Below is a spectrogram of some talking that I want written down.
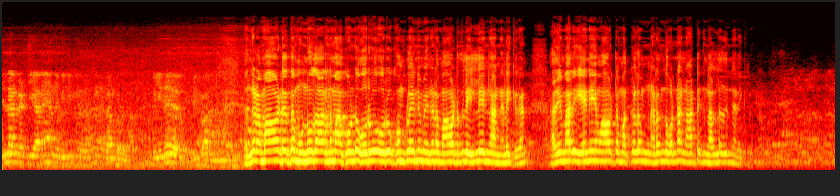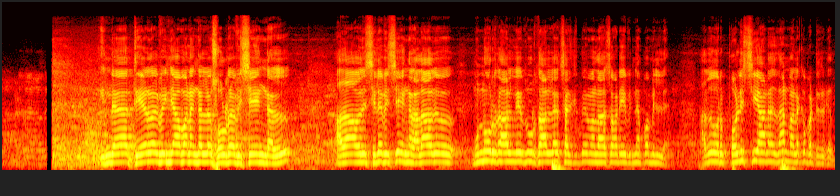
எல்லா கட்சியாலையும் அந்த விதிமுறைகள் இடம்பெறலாம். எங்களோட மாவட்டத்தை முன்னுதாரணமாக கொண்டு ஒரு ஒரு கம்ப்ளைண்ட்டும் எங்களோட மாவட்டத்தில் இல்லைன்னு நான் நினைக்கிறேன். அதே மாதிரி ஏனைய மாவட்ட மக்களும் நடந்து கொண்டால் நாட்டுக்கு நல்லதுன்னு நினைக்கிறேன். இந்த தேர்தல் விஞ்ஞாபனங்களில் சொல்கிற விஷயங்கள் அதாவது சில விஷயங்கள் அதாவது முந்நூறு தாள் இருநூறு தாளில் சஜித் பிரேமதாசோடைய விண்ணப்பம் இல்லை. அது ஒரு பொலிசியானது தான் வளர்க்கப்பட்டிருக்குது.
